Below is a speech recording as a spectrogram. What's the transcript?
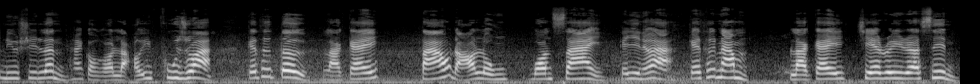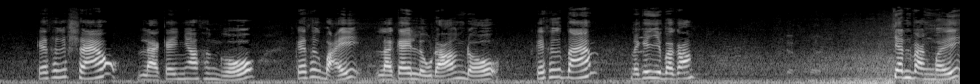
New Zealand hay còn gọi là ổi Fuzua cái thứ tư là cây táo đỏ lùng bonsai. Cái gì nữa ạ? À? cây thứ năm là cây cherry racin, cái thứ sáu là cây nho thân gỗ. Cái thứ bảy là cây lựu đỏ Ấn Độ. Cái thứ tám là cái gì bà con? Chanh vàng Mỹ,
